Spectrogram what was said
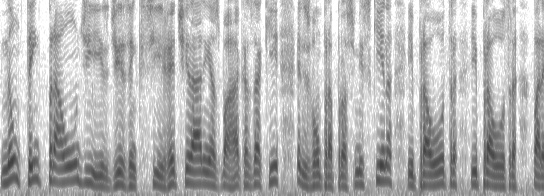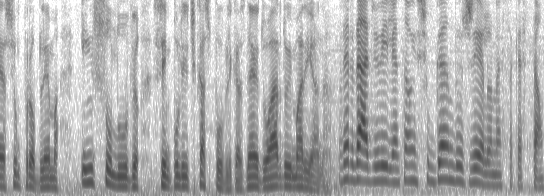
não têm para onde ir. Dizem dizem que se retirarem as barracas daqui, eles vão para a próxima esquina e para outra e para outra. Parece um problema insolúvel sem políticas públicas, né, Eduardo e Mariana? Verdade, William. Estão enxugando o gelo nessa questão.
